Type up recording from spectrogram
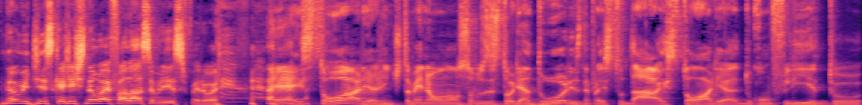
Não me diz que a gente não vai falar sobre isso, Peroni. É, história. A gente também não, não somos historiadores né, para estudar a história do conflito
